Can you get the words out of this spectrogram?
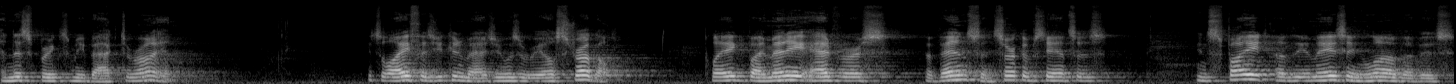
And this brings me back to Ryan. His life, as you can imagine, was a real struggle, plagued by many adverse events and circumstances, in spite of the amazing love of his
